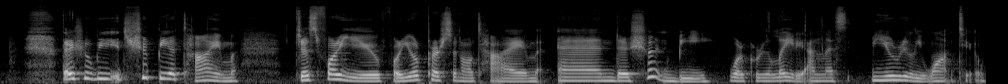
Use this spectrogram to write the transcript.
there should be it should be a time just for you, for your personal time, and there shouldn't be work related unless you really want to.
